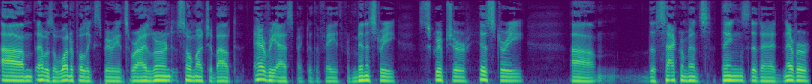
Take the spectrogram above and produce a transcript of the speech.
Um, that was a wonderful experience where I learned so much about every aspect of the faith from ministry, scripture, history, um, the sacraments, things that I had never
